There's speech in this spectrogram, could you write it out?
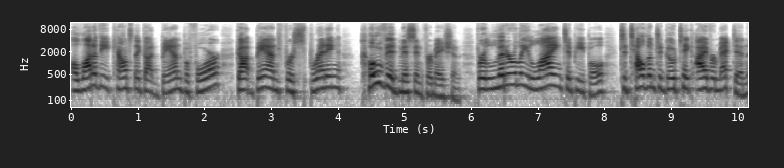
a lot of the accounts that got banned before got banned for spreading COVID misinformation, for literally lying to people to tell them to go take ivermectin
